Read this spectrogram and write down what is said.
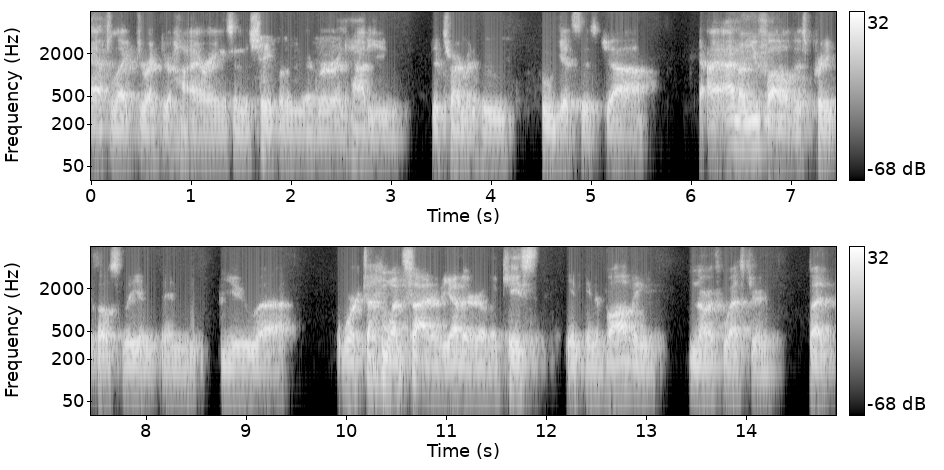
athletic director hirings and the shape of the river and how do you determine who who gets this job. I, I know you follow this pretty closely and, and you uh, worked on one side or the other of a case in, involving Northwestern. But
